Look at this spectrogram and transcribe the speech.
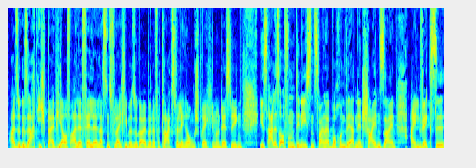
Also gesagt, ich bleib hier auf alle Fälle. Lass uns vielleicht lieber sogar über eine Vertragsverlängerung sprechen. Und deswegen ist alles offen. Die nächsten zweieinhalb Wochen werden entscheidend sein. Ein Wechsel,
